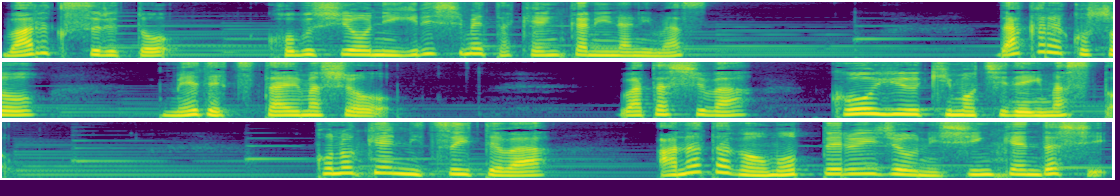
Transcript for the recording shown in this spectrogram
悪くすると拳を握りしめた喧嘩になります。だからこそ、目で伝えましょう。私はこういう気持ちでいますと。この件については、あなたが思ってる以上に真剣だし、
